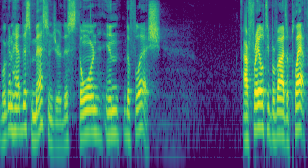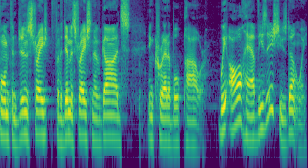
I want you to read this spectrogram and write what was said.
we're going to have this messenger, this thorn in the flesh. Our frailty provides a platform for the demonstration of God's incredible power. We all have these issues, don't we?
